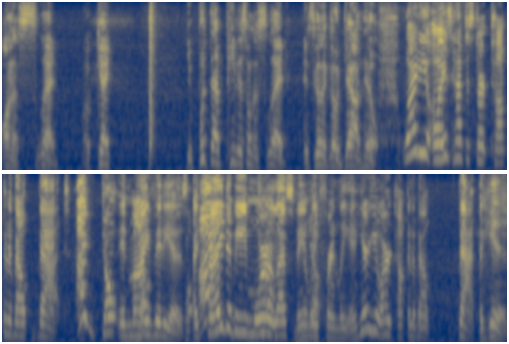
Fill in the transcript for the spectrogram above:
on a sled. Okay? You put that penis on a sled, it's gonna go downhill. Why do you always have to start talking about that I don't in my know. videos? Well, I I try to be more or less family know. friendly, and here you are talking about that again.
